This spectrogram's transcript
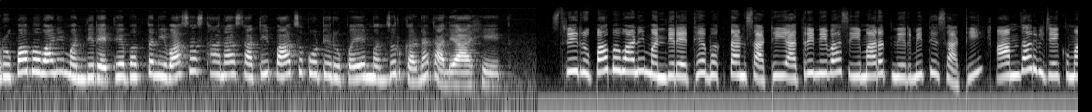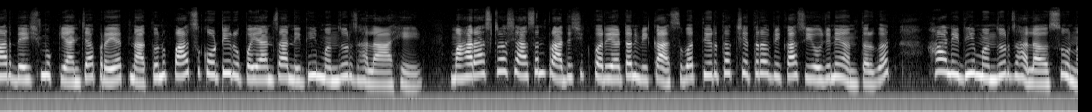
रूपाभवानी मंदिर येथे भक्त निवासस्थानासाठी पाच कोटी रुपये मंजूर करण्यात आले आहेत. श्री रूपाभवानी मंदिर येथे भक्तांसाठी यात्री निवास इमारत निर्मितीसाठी आमदार विजयकुमार देशमुख यांच्या प्रयत्नातून पाच कोटी रुपयांचा निधी मंजूर झाला आहे. महाराष्ट्र शासन प्रादेशिक पर्यटन विकास व तीर्थक्षेत्र विकास योजनेअंतर्गत हा निधी मंजूर झाला असून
